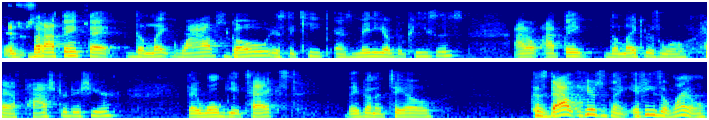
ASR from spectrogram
Interesting. But I think that the Lake Rob's goal is to keep as many of the pieces. I don't I think the Lakers will have posture this year. They won't get taxed. They're gonna tell because Dallas here's the thing, if he's a rental,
